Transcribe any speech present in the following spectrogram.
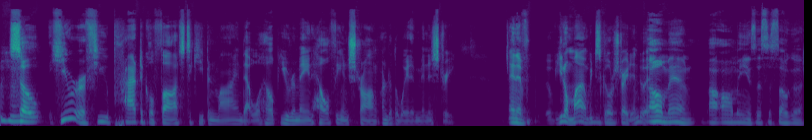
Mhm. So, here are a few practical thoughts to keep in mind that will help you remain healthy and strong under the weight of ministry. And if, if you don't mind, we just go straight into it. oh man, by all means, this is so good.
